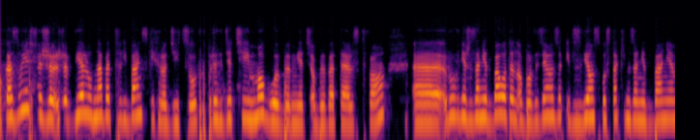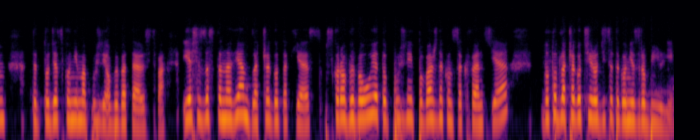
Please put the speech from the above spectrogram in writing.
Okazuje się, że, że wielu nawet libańskich rodziców, których dzieci mogłyby mieć obywatelstwo, e, również zaniedbało ten obowiązek i w związku z takim zaniedbaniem te, to dziecko nie ma później obywatelstwa. I ja się zastanawiałam, dlaczego tak jest. Skoro wywołuje to później poważne konsekwencje, no to dlaczego ci rodzice tego nie zrobili?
